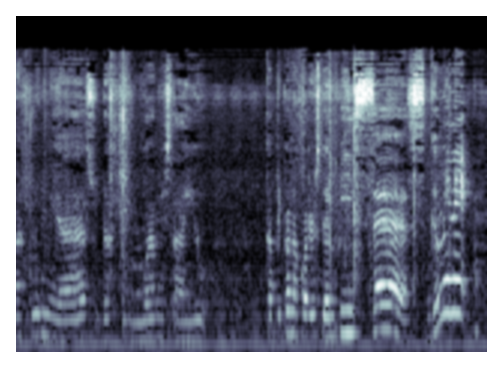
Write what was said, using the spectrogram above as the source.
Maklum ya sudah tua Miss Ayu. Capricorn, Aquarius dan Pisces. Gemini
